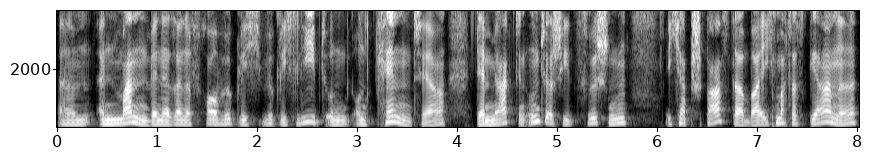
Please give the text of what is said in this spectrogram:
ähm, ein Mann, wenn er seine Frau wirklich, wirklich liebt und, und kennt, ja, der merkt den Unterschied zwischen, ich habe Spaß dabei, ich mache das gerne,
